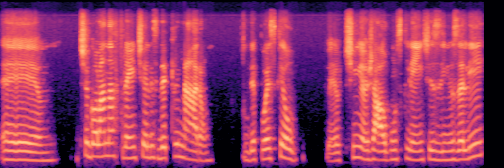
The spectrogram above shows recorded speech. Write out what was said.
É, chegou lá na frente, eles declinaram. Depois que eu eu tinha já alguns clientezinhos ali,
